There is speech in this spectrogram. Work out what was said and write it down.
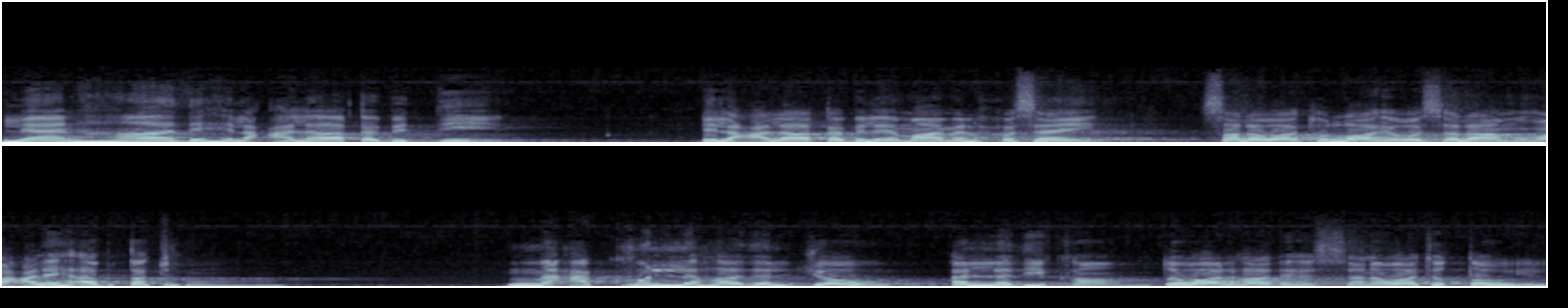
لأن هذه العلاقة بالدين العلاقة بالإمام الحسين صلوات الله وسلامه عليه أبقتهم. مع كل هذا الجو الذي كان طوال هذه السنوات الطويلة.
